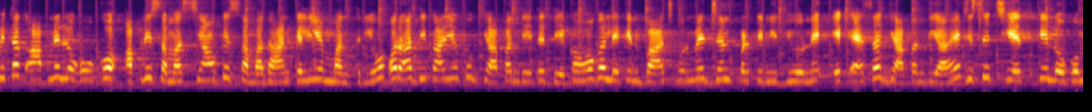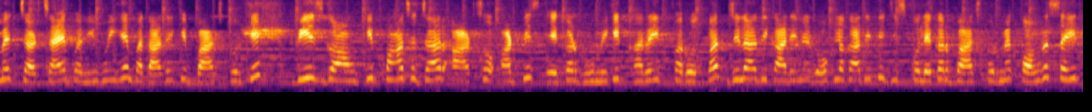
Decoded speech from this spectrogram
अभी तक आपने लोगों को अपनी समस्याओं के समाधान के लिए मंत्रियों और अधिकारियों को ज्ञापन देते देखा होगा, लेकिन बाजपुर में जन प्रतिनिधियों ने एक ऐसा ज्ञापन दिया है जिससे क्षेत्र के लोगों में चर्चाएँ बनी हुई हैं। बता दें कि बाजपुर के 20 गाँव की पाँच हज़ार आठ सौ अड़तीस एकड़ भूमि की खरीद फरोख पर जिला अधिकारी ने रोक लगा दी थी, जिसको लेकर बाजपुर में कांग्रेस सहित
